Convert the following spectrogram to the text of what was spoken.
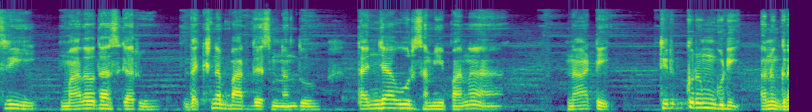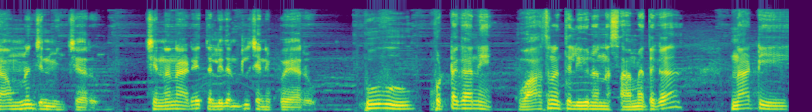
శ్రీ మాధవదాస్ గారు దక్షిణ భారతదేశం నందు తంజావూరు సమీపాన నాటి తిరుక్కురంగుడి అను గ్రామంలో జన్మించారు. చిన్ననాడే తల్లిదండ్రులు చనిపోయారు. పువ్వు పుట్టగానే వాసన తెలియనన్న సామెతగా నాటి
